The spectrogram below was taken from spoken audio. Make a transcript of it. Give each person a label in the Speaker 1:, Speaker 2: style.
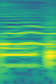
Speaker 1: Ooh.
